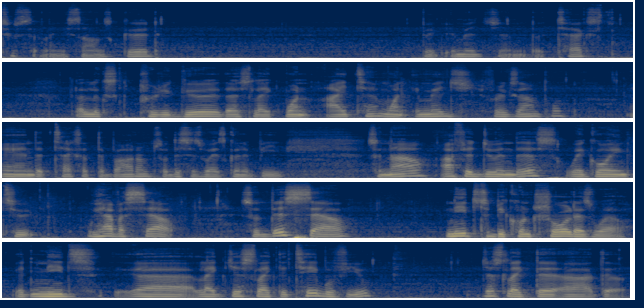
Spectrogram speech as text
270 sounds good. Big image and the text. That looks pretty good. That's like one item, one image, for example, and the text at the bottom. So this is where it's going to be so now after doing this, we're going to, we have a cell. So this cell needs to be controlled as well. It needs, uh, like just like the table view, just like the, uh, the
